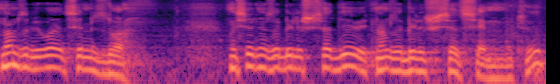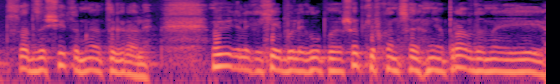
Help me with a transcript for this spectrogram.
Нам забивают 72. Мы сегодня забили 69, нам забили 67. Вот от защиты мы отыграли. Вы видели, какие были глупые ошибки в конце, неоправданные и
